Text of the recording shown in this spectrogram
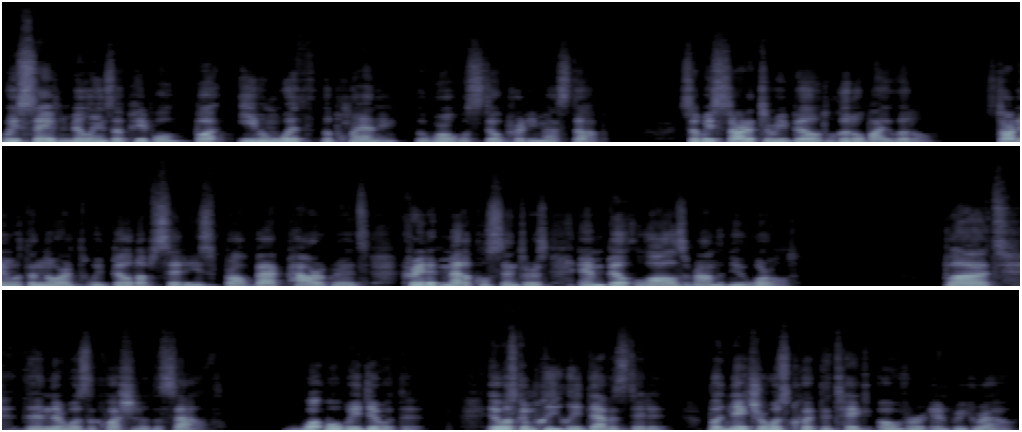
We saved millions of people, but even with the planning, the world was still pretty messed up. So we started to rebuild little by little. Starting with the north, we built up cities, brought back power grids, created medical centers, and built walls around the new world. But then there was the question of the south. What would we do with it? It was completely devastated, but nature was quick to take over and regrow.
